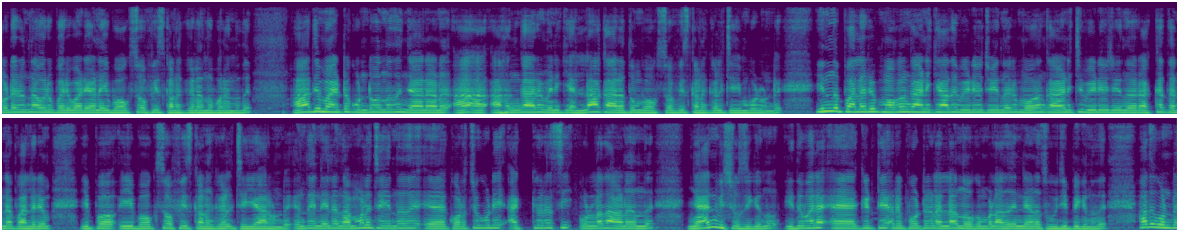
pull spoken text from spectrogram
തുടരുന്ന ഒരു പരിപാടിയാണ് ഈ ബോക്സ് ഓഫീസ് കണക്കുകൾ എന്ന് പറയുന്നത്. ആദ്യമായിട്ട് കൊണ്ടുവന്നത് ഞാനാണ്. ആ അഹങ്കാരം എനിക്ക് എല്ലാ കാലത്തും ബോക്സ് ഓഫീസ് കണക്കുകൾ ചെയ്യുമ്പോഴുണ്ട്. ഇന്ന് പലരും മുഖം കാണിക്കാതെ വീഡിയോ ചെയ്യുന്നവരും മുഖം കാണിച്ച് വീഡിയോ ചെയ്യുന്നവരൊക്കെ തന്നെ പലരും ഇപ്പോൾ ഈ ബോക്സ് ഓഫീസ് കണക്കുകൾ ചെയ്യാറുണ്ട്. എന്ത് തന്നെയാലും നമ്മൾ ചെയ്യുന്നത് കുറച്ചുകൂടി അക്യുറസി ഉള്ളതാണ് എന്ന് ഞാൻ വിശ്വസിക്കുന്നു. ഇതുവരെ കിട്ടിയ റിപ്പോർട്ടുകളെല്ലാം നോക്കുമ്പോൾ അത് തന്നെയാണ് സൂചിപ്പിക്കുന്നത്. അതുകൊണ്ട്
